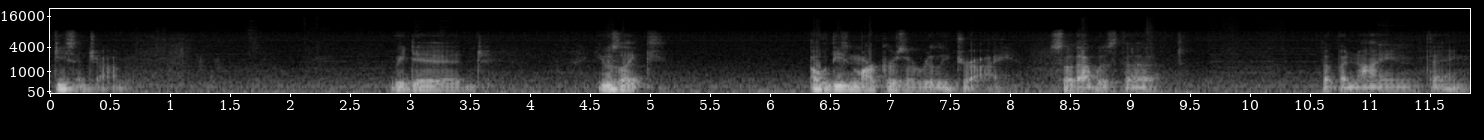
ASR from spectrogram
decent job. We did he was like, "Oh, these markers are really dry." So that was the the benign thing.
